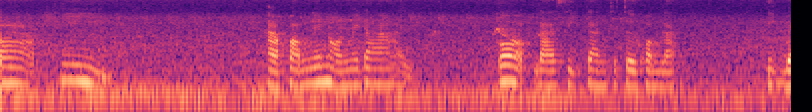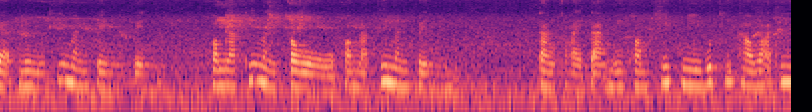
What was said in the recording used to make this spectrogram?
วาบๆที่ หาความแน่นอนไม่ได้ ก็ราศีกันจะเจอความรักอีกแบบหนึ่งที่มันเป็นเป็นความรักที่มันโต ความรักที่มันเป็น ต่างฝ่ายต่างมีความคิดมีวุฒิภาวะที่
